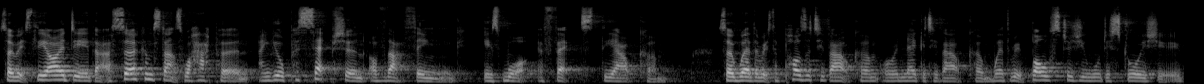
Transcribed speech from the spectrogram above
So it's the idea that a circumstance will happen and your perception of that thing is what affects the outcome. So, whether it's a positive outcome or a negative outcome, whether it bolsters you or destroys you,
